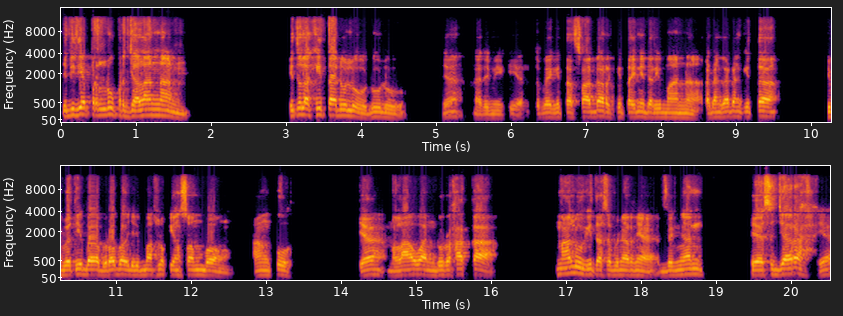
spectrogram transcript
Jadi dia perlu perjalanan. Itulah kita dulu, dulu. Ya, nah demikian. Supaya kita sadar kita ini dari mana. Kadang-kadang kita tiba-tiba berubah jadi makhluk yang sombong, angkuh, ya, melawan, durhaka. Malu kita sebenarnya dengan ya sejarah ya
